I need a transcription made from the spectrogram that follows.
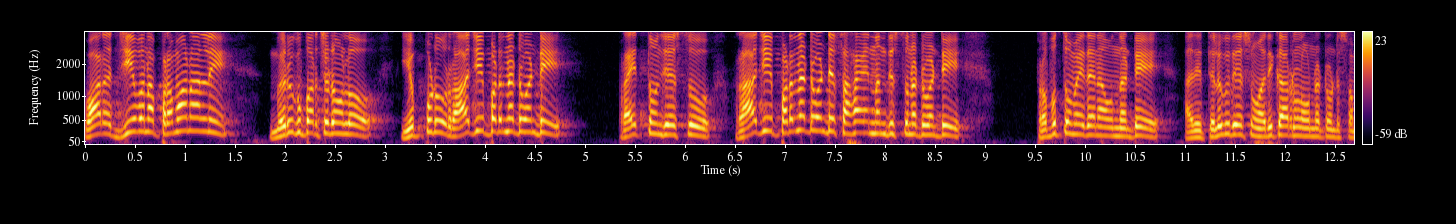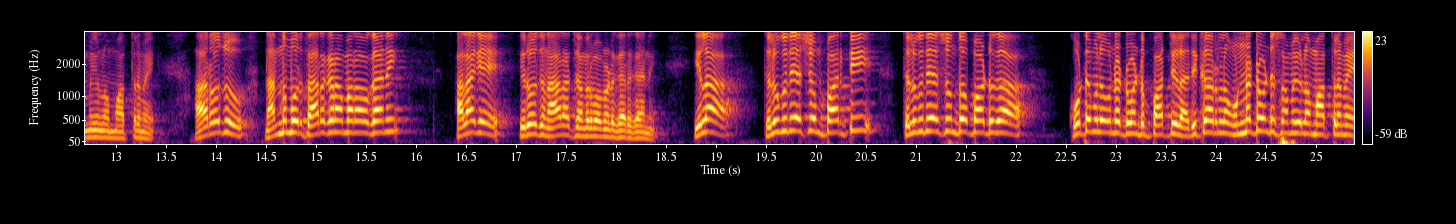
వారి జీవన ప్రమాణాల్ని మెరుగుపరచడంలో ఎప్పుడూ రాజీ పడినటువంటి ప్రయత్నం చేస్తూ రాజీ పడినటువంటి సహాయాన్ని అందిస్తున్నటువంటి ప్రభుత్వం ఏదైనా ఉందంటే అది తెలుగుదేశం అధికారంలో ఉన్నటువంటి సమయంలో మాత్రమే. ఆ రోజు నందమూరి తారక రామారావు కానీ అలాగే ఈరోజు నారా చంద్రబాబు నాయుడు గారు కానీ. ఇలా తెలుగుదేశం పార్టీ తెలుగుదేశంతో పాటుగా కూటమిలో ఉన్నటువంటి పార్టీలు అధికారంలో ఉన్నటువంటి సమయంలో మాత్రమే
